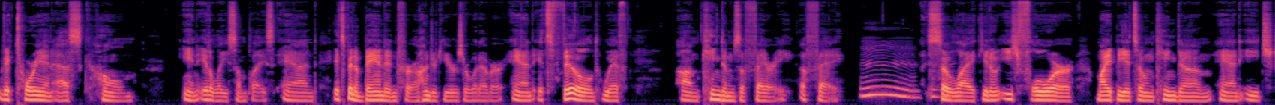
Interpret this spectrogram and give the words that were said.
Victorian esque home in Italy someplace. And it's been abandoned for a hundred years or whatever. And it's filled with um, kingdoms of fairy of fae. Mm, so mm-hmm. like you know each floor might be its own kingdom and each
